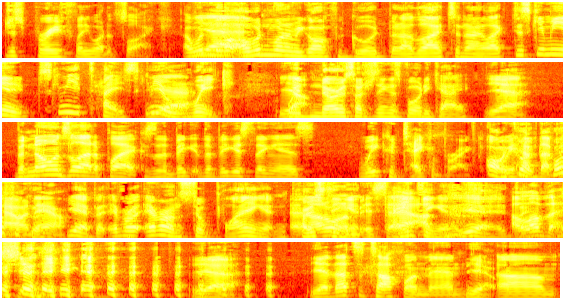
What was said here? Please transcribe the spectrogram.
just briefly what it's like. I wouldn't. Yeah. I wouldn't want to be gone for good, but I'd like to know. Like, just give me a just give me a taste. Give me Yeah. a week Yeah. with no such thing as 40k. Yeah, but no one's allowed to play it because the big the biggest thing is we could take a break. Oh, we could, have that of course we power now. Yeah, but everyone, everyone's still playing it and And posting wanna it, and out. painting it. Yeah, I love that shit. yeah, yeah, that's a tough one, man. Yeah. Um,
